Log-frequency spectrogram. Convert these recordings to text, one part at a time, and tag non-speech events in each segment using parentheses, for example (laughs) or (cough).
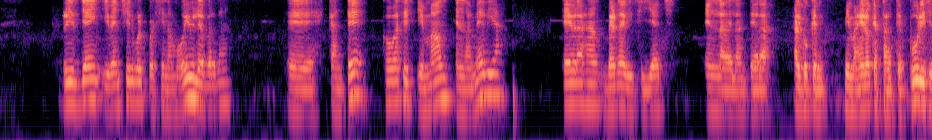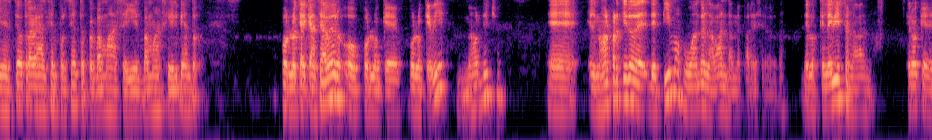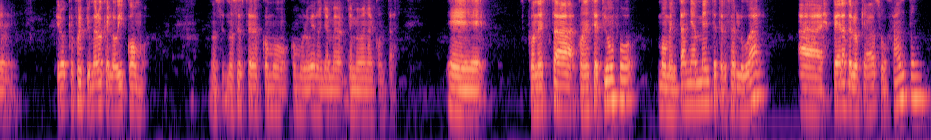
Rhys Jane y Ben Chilwell, pues inamovibles, ¿verdad? Eh, Kovacic y Mount en la media. Abraham, Werner y Ziyech en la delantera. Algo que me imagino que hasta que Pulisic esté otra vez al 100%, pues vamos a seguir, vamos a seguir viendo. Por lo que alcancé a ver o por lo que, por lo que vi, mejor dicho, eh, el mejor partido de, Timo jugando en la banda, me parece, ¿verdad? De los que le he visto en la banda. Creo que, creo que fue el primero que lo vi como. No sé, no sé ustedes cómo, cómo lo vieron, ya me, me van a contar. Eh, con, esta, con este triunfo, momentáneamente tercer lugar, a espera de lo que haga Southampton,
